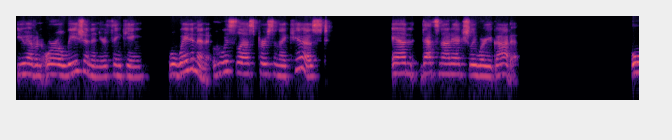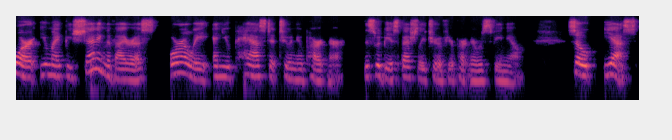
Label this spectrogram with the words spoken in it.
you have an oral lesion and you're thinking, well, wait a minute, who was the last person I kissed? And that's not actually where you got it. Or you might be shedding the virus orally and you passed it to a new partner. This would be especially true if your partner was female. So, yes,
